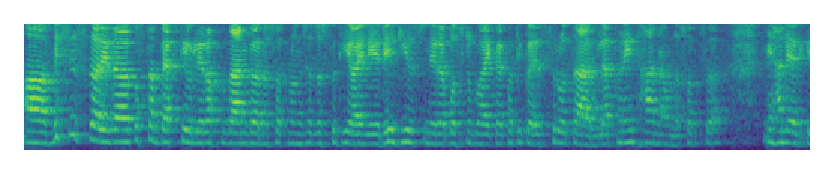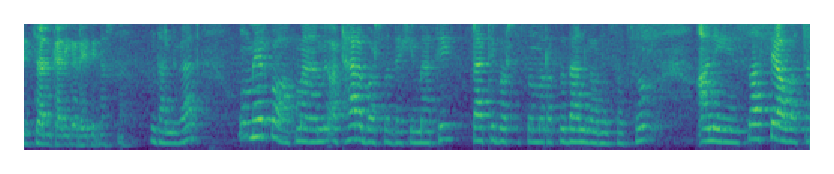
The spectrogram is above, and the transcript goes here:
विशेष गरेर कस्ता व्यक्तिहरूले रक्तदान गर्न सक्नुहुन्छ जस्तो कि अहिले रेडियो सुनेर बस्नुभएका कतिपय श्रोताहरूलाई पनि थाहा नहुन सक्छ। यहाँले अलिकति जानकारी गराइदिनुहोस् न। धन्यवाद। उमेरको हकमा हामी अठार वर्षदेखि माथि साठी वर्षसम्म रक्तदान गर्न सक्छौँ। अनि स्वास्थ्य अवस्था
